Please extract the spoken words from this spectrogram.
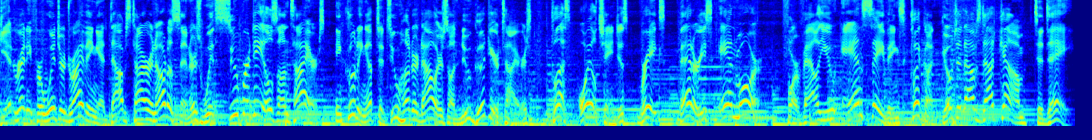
Get ready for winter driving at Dobbs Tire and Auto Centers with super deals on tires, including up to $200 on new Goodyear tires, plus oil changes, brakes, batteries, and more. For value and savings, click on gotodobbs.com today.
